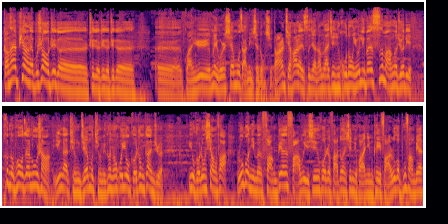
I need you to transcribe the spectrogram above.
刚才骗了不少这个这个这个这个这个呃，关于美国人羡慕咱的一些东西。当然，接下来的时间咱们来进行互动，因为礼拜四嘛，我觉得很多朋友在路上应该听节目听的可能会有各种感觉，有各种想法。如果你们方便发微信或者发短信的话，你们可以发；如果不方便，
